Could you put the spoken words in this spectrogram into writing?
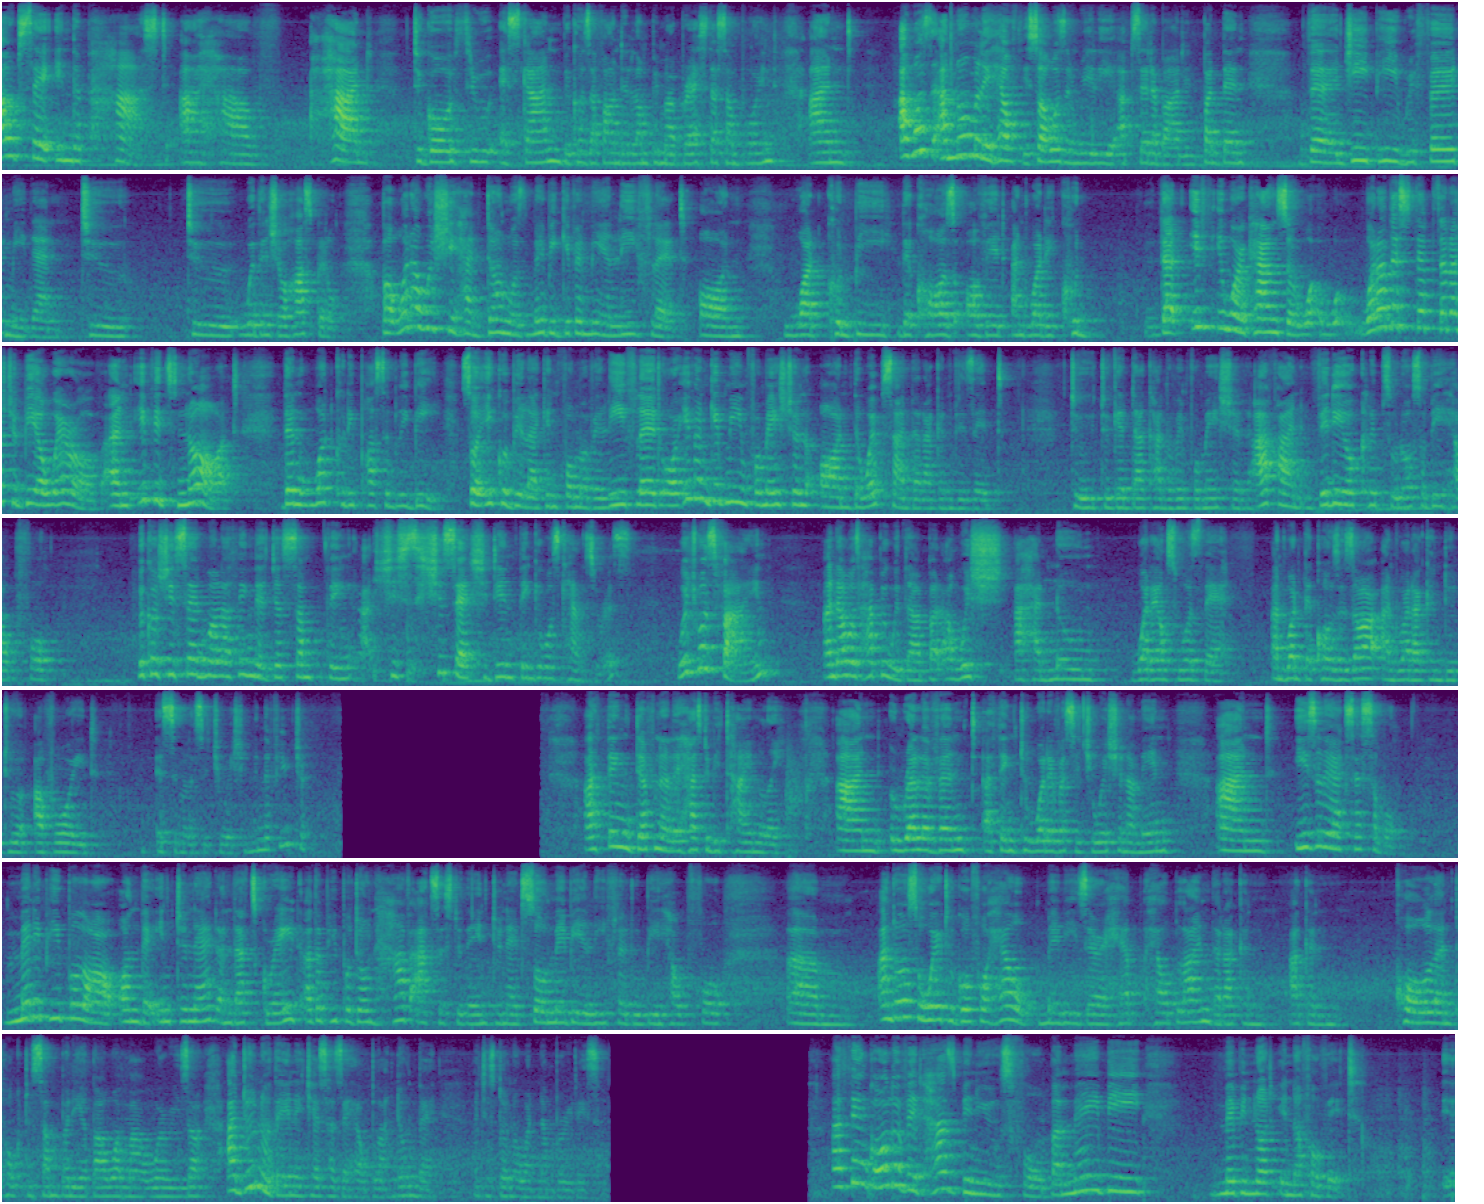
I would say in the past I have had to go through a scan because I found a lump in my breast at some point. And I was I'm normally healthy so I wasn't really upset about it. But then the GP referred me then to to Wythenshawe Hospital. But what I wish she had done was maybe given me a leaflet on what could be the cause of it and what it could that if it were cancer what, what are the steps that I should be aware of and if it's not then what could it possibly be? So it could be like in form of a leaflet or even give me information on the website that I can visit to, to get that kind of information. I find video clips would also be helpful because she said, well, I think there's just something, uh, she, she said she didn't think it was cancerous, which was fine. And I was happy with that, but I wish I had known what else was there and what the causes are and what I can do to avoid a similar situation in the future. I think definitely has to be timely and relevant, I think, to whatever situation I'm in and easily accessible. Many people are on the internet and that's great. Other people don't have access to the internet, so maybe a leaflet would be helpful. Um, and also where to go for help. Maybe is there a help helpline that I can I can call and talk to somebody about what my worries are. I do know the NHS has a helpline, don't they? I just don't know what number it is. I think all of it has been useful, but maybe, maybe not enough of it.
